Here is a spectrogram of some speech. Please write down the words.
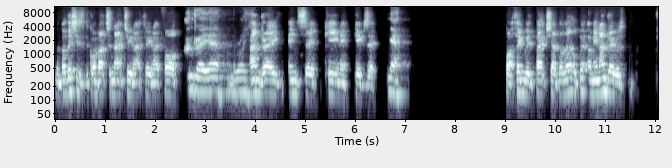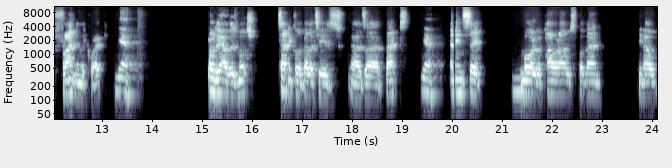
but this is going back to 92, 93, 94. Andre, yeah, on the right. Andre, Ince, Keaney, Giggsy. Yeah. But I think with Beck said a little bit. I mean, Andre was frighteningly quick. Yeah. Probably have as much technical ability as, as uh, Bex. Yeah. And Ince, more of a powerhouse. But then, you know,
